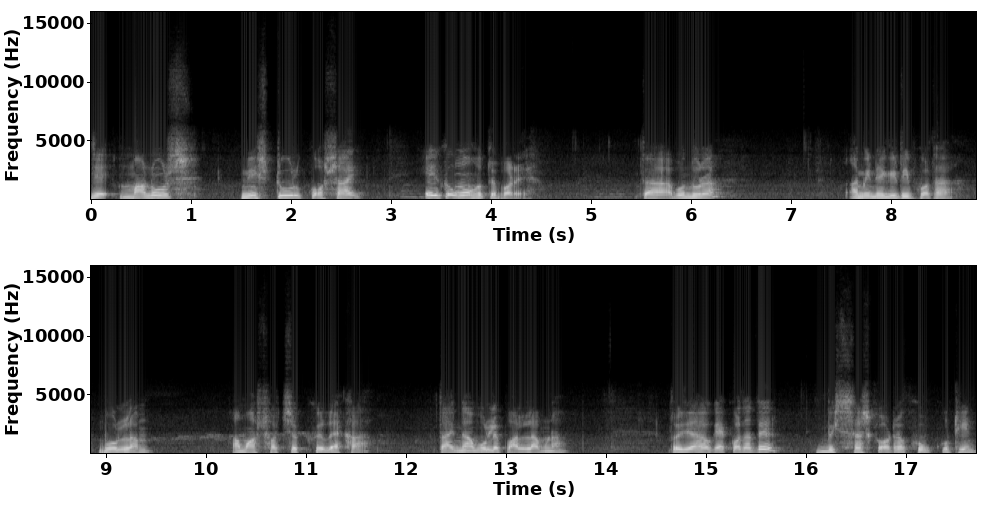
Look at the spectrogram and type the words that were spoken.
যে মানুষ নিষ্ঠুর, কষায় এরকমও হতে পারে। তা বন্ধুরা, আমি নেগেটিভ কথা বললাম, আমার স্বচ্ছকে দেখা, তাই না বললে পারলাম না। তো যাই হোক, এক কথাতে বিশ্বাস করাটা খুব কঠিন।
